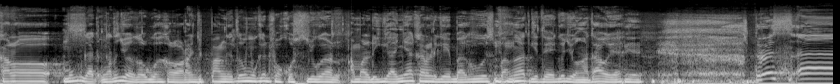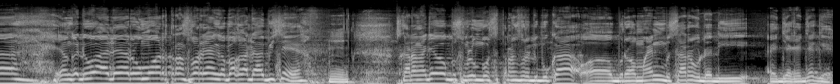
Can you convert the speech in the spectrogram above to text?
kalau mungkin nggak nggak tahu juga kalau gua kalau orang Jepang itu mungkin fokus juga sama liganya karena liganya bagus banget gitu ya. Gue juga nggak tahu ya. Iya. Terus eh yang kedua ada rumor transfer yang gak bakal ada habisnya ya. Sekarang aja sebelum bos transfer dibuka eh, beberapa main besar udah diejek-ejek ya.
